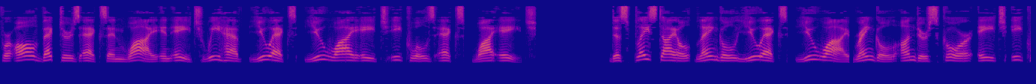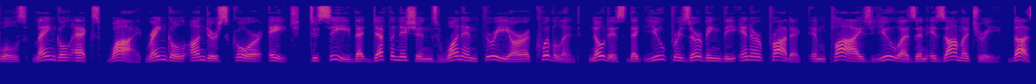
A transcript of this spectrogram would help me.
for all vectors x and y in H we have, Ux, Uyh equals x, Yh display style Langle UX UY rangle underscore H equals Langle X Y rangle underscore H to see that definitions 1 and 3 are equivalent. Notice that U preserving the inner product implies U as an isometry thus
